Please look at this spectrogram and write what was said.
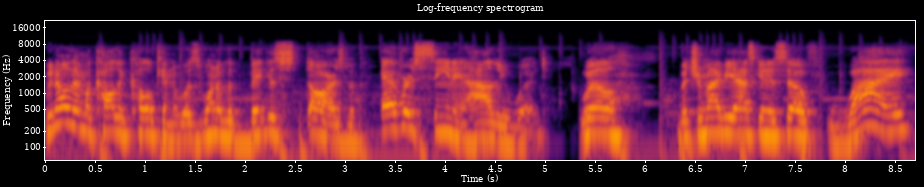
We know that Macaulay Culkin was one of the biggest stars we've ever seen in Hollywood. Well, but you might be asking yourself, why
